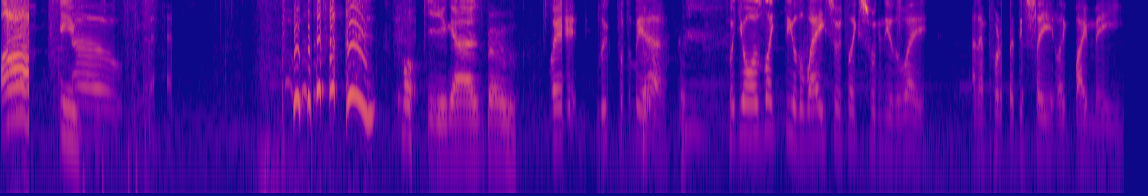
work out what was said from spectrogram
Oh! no. Fuck you guys, bro. Wait, Luke, put them here. Put yours like the other way, so it's like swinging the other way, and then put it like say like by me.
